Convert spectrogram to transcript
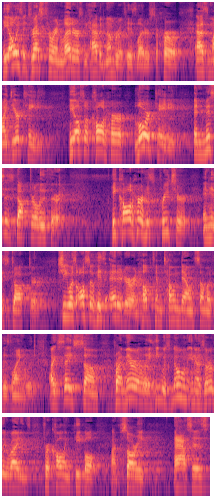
He always addressed her in letters. We have a number of his letters to her as my dear Katie. He also called her Lord Katie and Mrs. Dr. Luther. He called her his preacher and his doctor. She was also his editor and helped him tone down some of his language. I say some, primarily, he was known in his early writings for calling people, I'm sorry, asses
